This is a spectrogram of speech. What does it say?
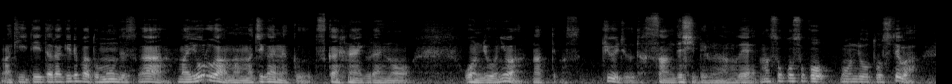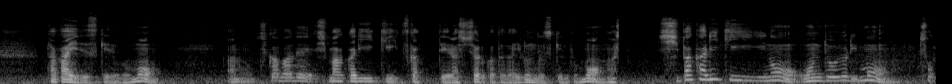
まあ、聞いていただければと思うんですが、まあ、夜はま間違いなく使えないぐらいの音量にはなってます93デシベルなので、まあ、そこそこ音量としては高いですけれどもあの近場で芝刈り機使っていらっしゃる方がいるんですけれども、まあ芝刈り機の音量よりもちょっ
